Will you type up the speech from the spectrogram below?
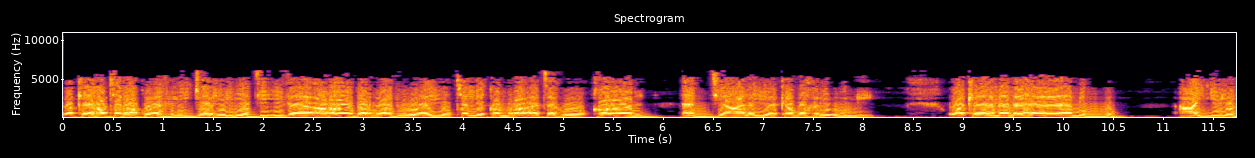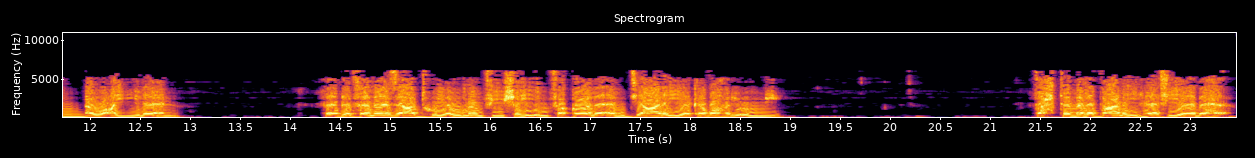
وكان طلاق أهل الجاهلية إذا أراد الرجل أن يطلق امرأته قال أنت علي كظهر أمي. وكان لها منه عيل أو عيلان. فنازعته يوما في شيء فقال أنت علي كظهر أمي. فاحتملت عليها ثيابها.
